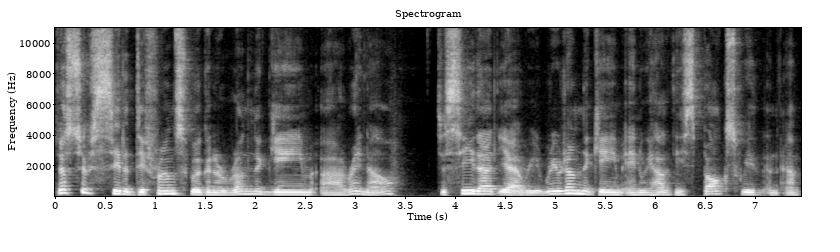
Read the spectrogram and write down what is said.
just to see the difference, we're gonna run the game uh, right now to see that, yeah, we rerun the game and we have this box with an,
